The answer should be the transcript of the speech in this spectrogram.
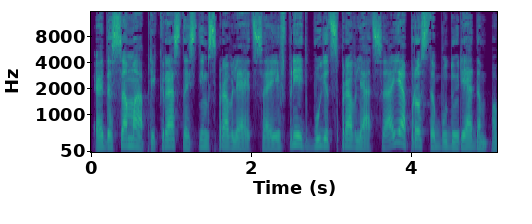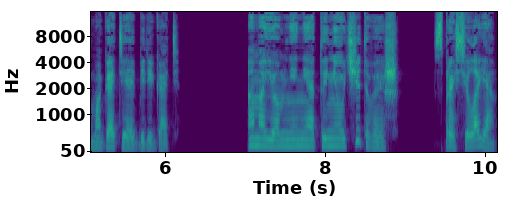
«Эда сама прекрасно с ним справляется и впредь будет справляться, а я просто буду рядом помогать и оберегать». «А мое мнение ты не учитываешь?» — спросила я.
